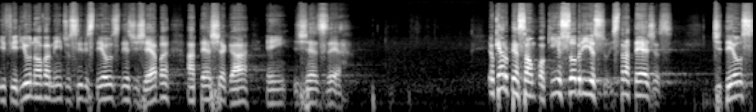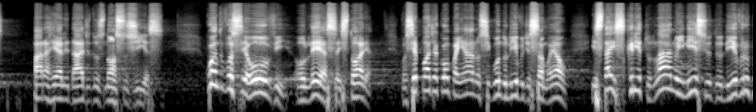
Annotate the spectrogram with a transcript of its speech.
e feriu novamente os filisteus desde Jeba até chegar em Gezer. Eu quero pensar um pouquinho sobre isso, estratégias de Deus para a realidade dos nossos dias. Quando você ouve ou lê essa história, você pode acompanhar no segundo livro de Samuel, está escrito lá no início do livro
